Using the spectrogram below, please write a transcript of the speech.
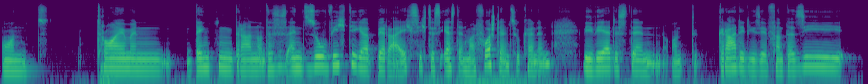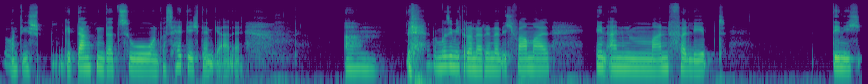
und träumen, denken dran. Und das ist ein so wichtiger Bereich, sich das erst einmal vorstellen zu können. Wie wäre das denn? Und gerade diese Fantasie und die Gedanken dazu und was hätte ich denn gerne. Ähm, da muss ich mich daran erinnern, ich war mal in einen Mann verliebt, den ich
